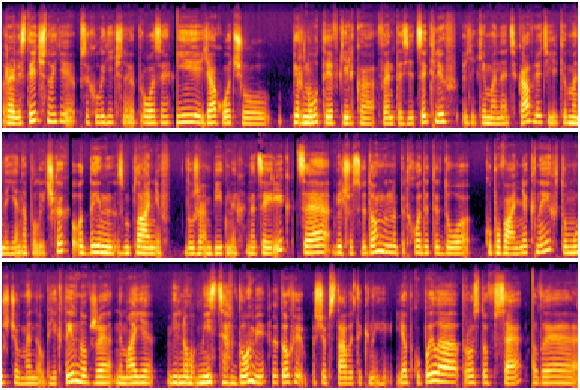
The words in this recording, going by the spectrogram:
реалістичної, психологічної прози, і я хочу пірнути в кілька фентезі циклів, які мене цікавлять і які в мене є на поличках. Один з планів дуже амбітних на цей рік це більш усвідомлено підходити до купування книг, тому що в мене об'єктивно вже немає вільного місця в домі для того, щоб ставити книги. Я б купила просто все, але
